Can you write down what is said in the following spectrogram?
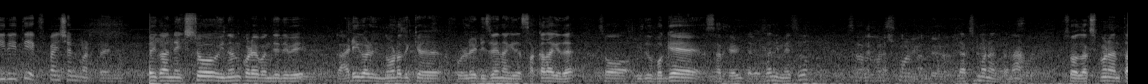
ಈ ರೀತಿ ಎಕ್ಸ್ಪೆನ್ಷನ್ ಮಾಡ್ತಾ ಇದ್ದೀವಿ ಈಗ ನೆಕ್ಸ್ಟು ಇನ್ನೊಂದು ಕಡೆ ಬಂದಿದ್ದೀವಿ. ಗಾಡಿಗಳು ನೋಡೋದಕ್ಕೆ ಒಳ್ಳೆ ಡಿಸೈನ್ ಆಗಿದೆ ಸಕ್ಕದಾಗಿದೆ ಸೊ ಇದು ಬಗ್ಗೆ ಸರ್ ಹೇಳ್ತಾರೆ. ಸರ್ ನಿಮ್ಮ ಹೆಸರು? ಲಕ್ಷ್ಮಣ್ ಅಂತನಾ? ಸೊ ಲಕ್ಷ್ಮಣ್ ಅಂತ.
